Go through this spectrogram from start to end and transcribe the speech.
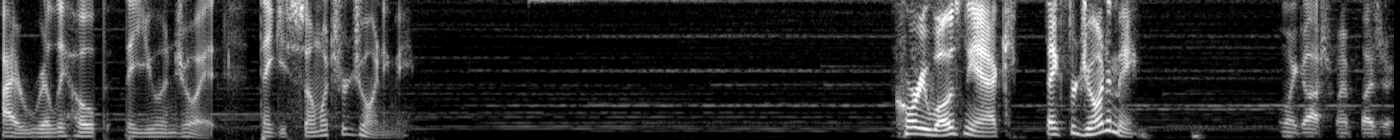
I really hope that you enjoy it. Thank you so much for joining me. Corey Wozniak, thanks for joining me. Oh my gosh, my pleasure.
